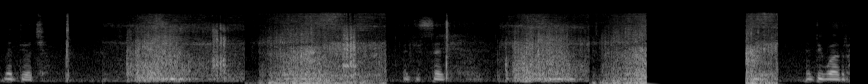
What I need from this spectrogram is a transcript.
Veintiocho. 26 24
